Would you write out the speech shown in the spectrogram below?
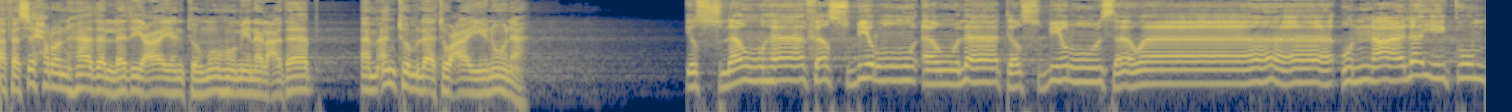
أفسحر هذا الذي عاينتموه من العذاب أم أنتم لا تعاينونه؟ اصلوها فاصبروا أو لا تصبروا سواء عليكم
